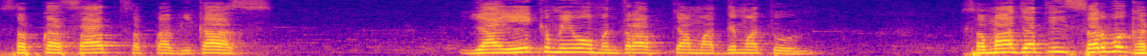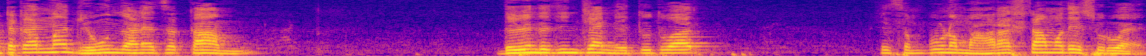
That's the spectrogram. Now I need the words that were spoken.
सबका साथ सबका विकास या एकमेव मंत्राच्या माध्यमातून समाजातील सर्व घटकांना घेऊन जाण्याचं काम देवेंद्रजींच्या नेतृत्वात हे संपूर्ण महाराष्ट्रामध्ये सुरू आहे.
